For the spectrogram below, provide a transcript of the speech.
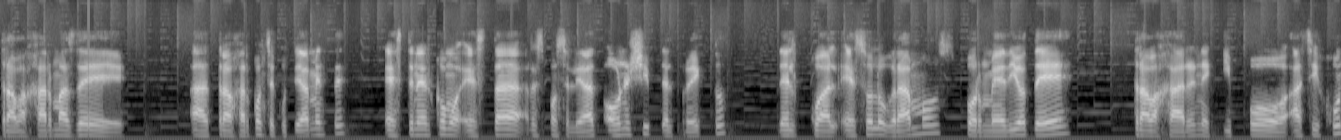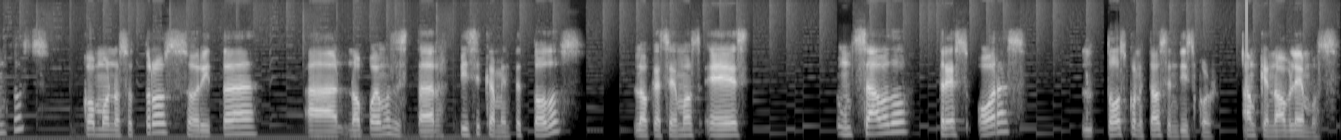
trabajar más de a trabajar consecutivamente es tener como esta responsabilidad ownership del proyecto del cual eso logramos por medio de trabajar en equipo así juntos. Como nosotros ahorita ah, no podemos estar físicamente todos, lo que hacemos es un sábado, tres horas, todos conectados en Discord, aunque no hablemos,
